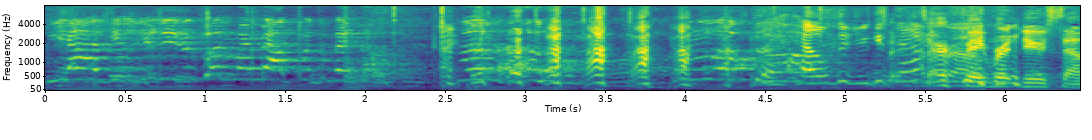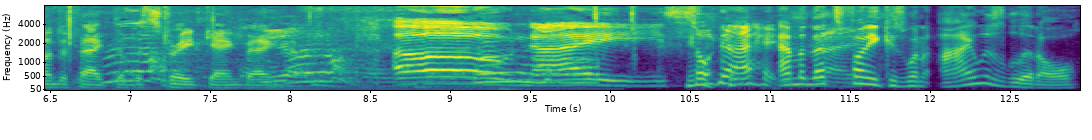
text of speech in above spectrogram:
Yeah, you, you need to put my mouth, put my mouth. the hell did you get that It's our from? favorite new sound effect of a straight gangbang. Oh, nice. You know, nice. Emma, that's nice. funny because when I was little,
